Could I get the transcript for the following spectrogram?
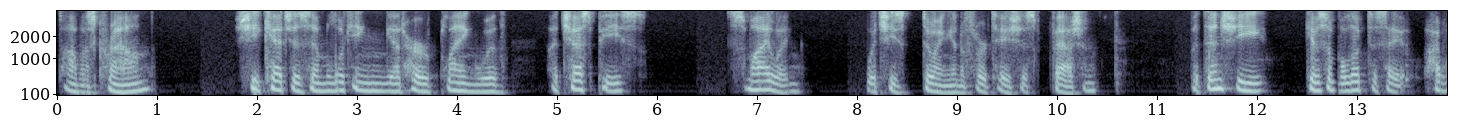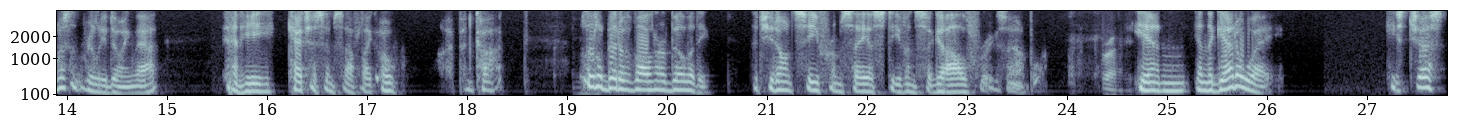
Thomas Crown, she catches him looking at her playing with a chess piece, smiling, which she's doing in a flirtatious fashion. But then she gives him a look to say, I wasn't really doing that. And he catches himself like, oh, I've been caught. A little bit of vulnerability that you don't see from, say, a Steven Seagal, for example. Right. In in the getaway, he's just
